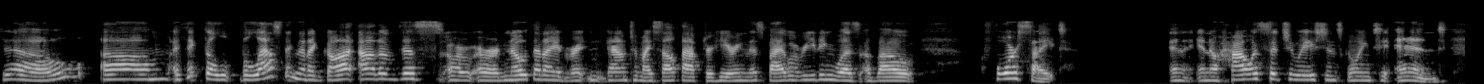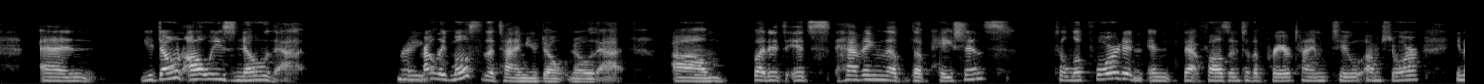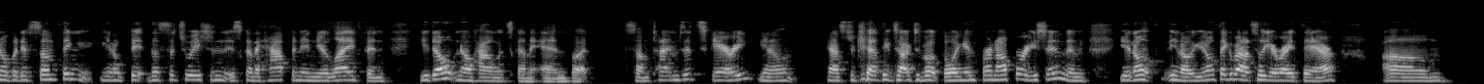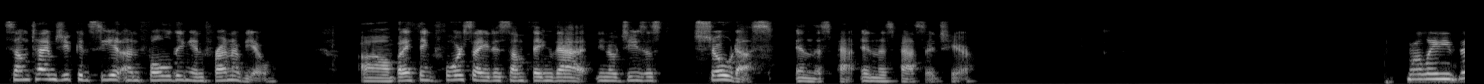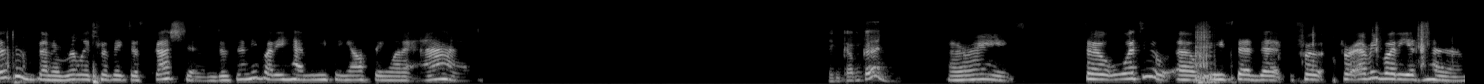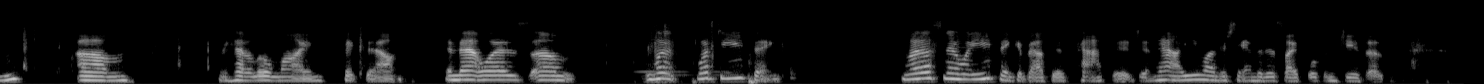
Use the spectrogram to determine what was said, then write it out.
So um, I think the the last thing that I got out of this, or, or a note that I had written down to myself after hearing this Bible reading, was about foresight and you know how a situation's going to end, and you don't always know that. Right. Probably most of the time you don't know that, um, but it's it's having the the patience to look for it and, and that falls into the prayer time too i'm sure. You know but if something you know the situation is going to happen in your life and you don't know how it's going to end but sometimes it's scary you know. Pastor kathy talked about going in for an operation and you don't you know you don't think about it till you're right there. Um, sometimes you can see it unfolding in front of you. Um, but i think foresight is something that you know jesus showed us in this pa- in this passage here Well, ladies, this has been a really terrific discussion. Does anybody have anything else they want to add? I think I'm good. All right. So, what do uh, we said that for for everybody at home, um, we had a little line picked out, and that was um, what what do you think? Let us know what you think about this passage and how you understand the disciples and Jesus.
